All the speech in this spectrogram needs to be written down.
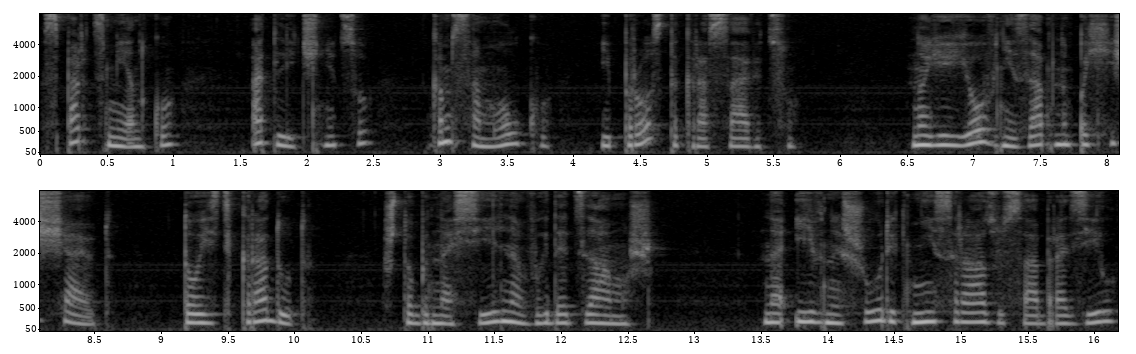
спортсменку, отличницу, комсомолку и просто красавицу. Но ее внезапно похищают, то есть крадут, чтобы насильно выдать замуж. Наивный Шурик не сразу сообразил,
